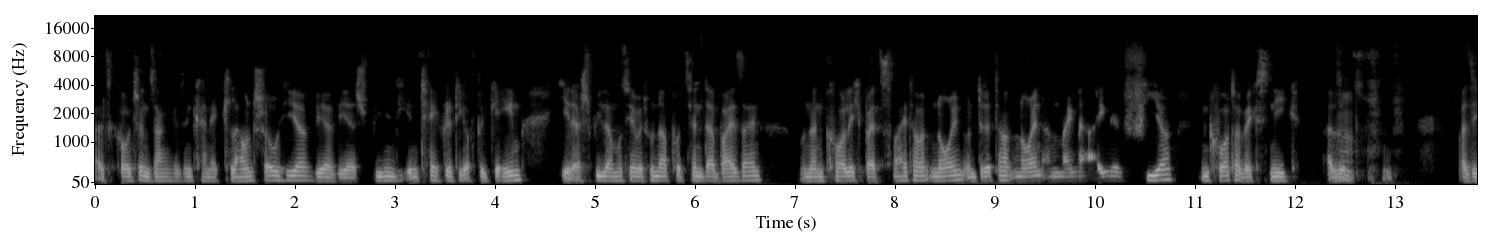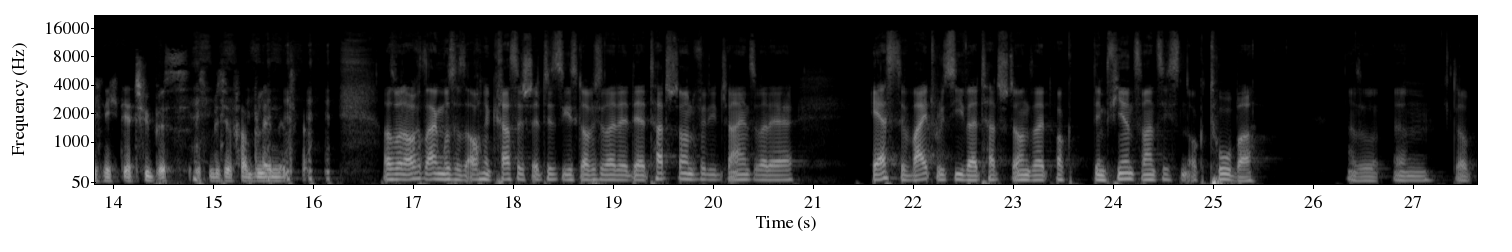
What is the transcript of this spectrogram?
als Coach und sagen, wir sind keine Clown-Show hier. Wir, wir spielen die Integrity of the Game. Jeder Spieler muss hier mit 100 Prozent dabei sein. Und dann call ich bei 2009 und 3009 an meiner eigenen vier einen Quarterback Sneak. Also, ja. weiß ich nicht, der Typ ist, ist ein bisschen verblendet. Was man auch sagen muss, ist auch eine krasse Statistik, ist, glaube ich, war der, der Touchdown für die Giants war der erste Wide Receiver Touchdown seit dem 24. Oktober. Also, ähm, ich glaube,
